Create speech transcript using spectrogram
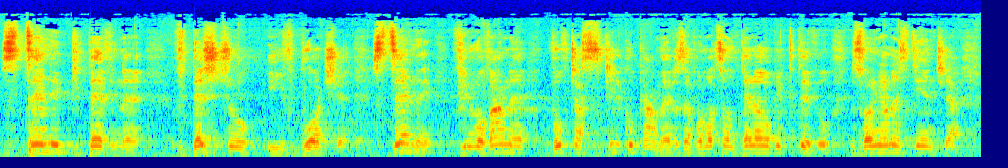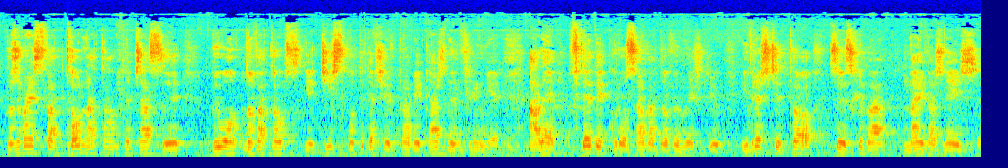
Sceny bitewne w deszczu i w błocie. Sceny filmowane wówczas z kilku kamer za pomocą teleobiektywu, zwolnione zdjęcia. Proszę Państwa, to na tamte czasy było nowatorskie. Dziś spotyka się w prawie każdym filmie, ale wtedy Kurosawa to wymyślił. I wreszcie to, co jest chyba najważniejsze,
